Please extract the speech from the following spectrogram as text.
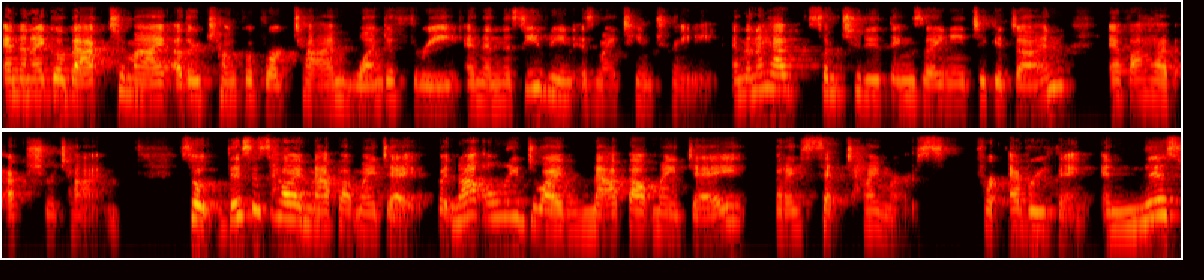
And then I go back to my other chunk of work time, one to three. And then this evening is my team training. And then I have some to do things that I need to get done if I have extra time. So this is how I map out my day. But not only do I map out my day, but I set timers for everything. And this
